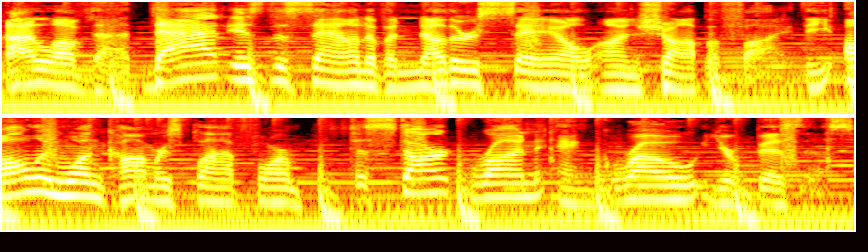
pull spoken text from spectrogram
I love that. That is the sound of another sale on Shopify, the all in one commerce platform to start, run, and grow your business.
